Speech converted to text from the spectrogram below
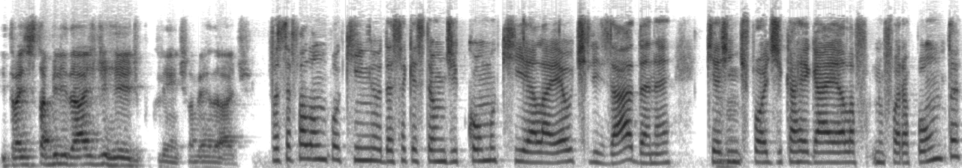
e traz estabilidade de rede para o cliente, na verdade. Você falou um pouquinho dessa questão de como que ela é utilizada, né? Que a uhum. gente pode carregar ela no fora ponta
